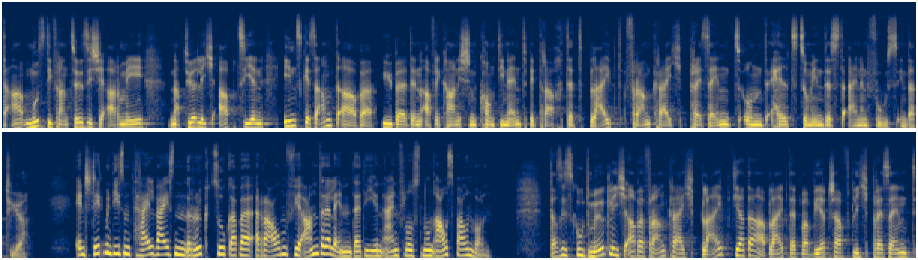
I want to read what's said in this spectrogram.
da muss die französische Armee natürlich abziehen. Insgesamt aber über den afrikanischen Kontinent betrachtet bleibt bleibt Frankreich präsent und hält zumindest einen Fuß in der Tür. Entsteht mit diesem teilweisen Rückzug aber Raum für andere Länder, die ihren Einfluss nun ausbauen wollen? Das ist gut möglich, aber Frankreich bleibt ja da, bleibt etwa wirtschaftlich präsent.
